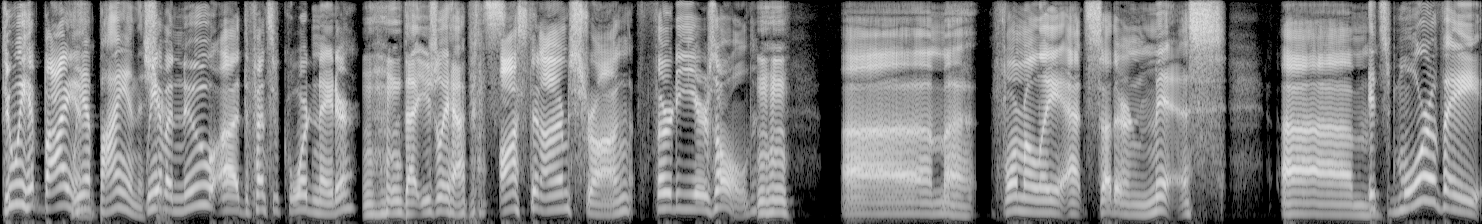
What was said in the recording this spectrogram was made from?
Do we have buy-in? We have buy-in this We year. have a new uh, defensive coordinator, Mhm, that usually happens. Austin Armstrong, 30 years old, Mm-hmm. um, uh, formerly at Southern Miss. Um, it's more of a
